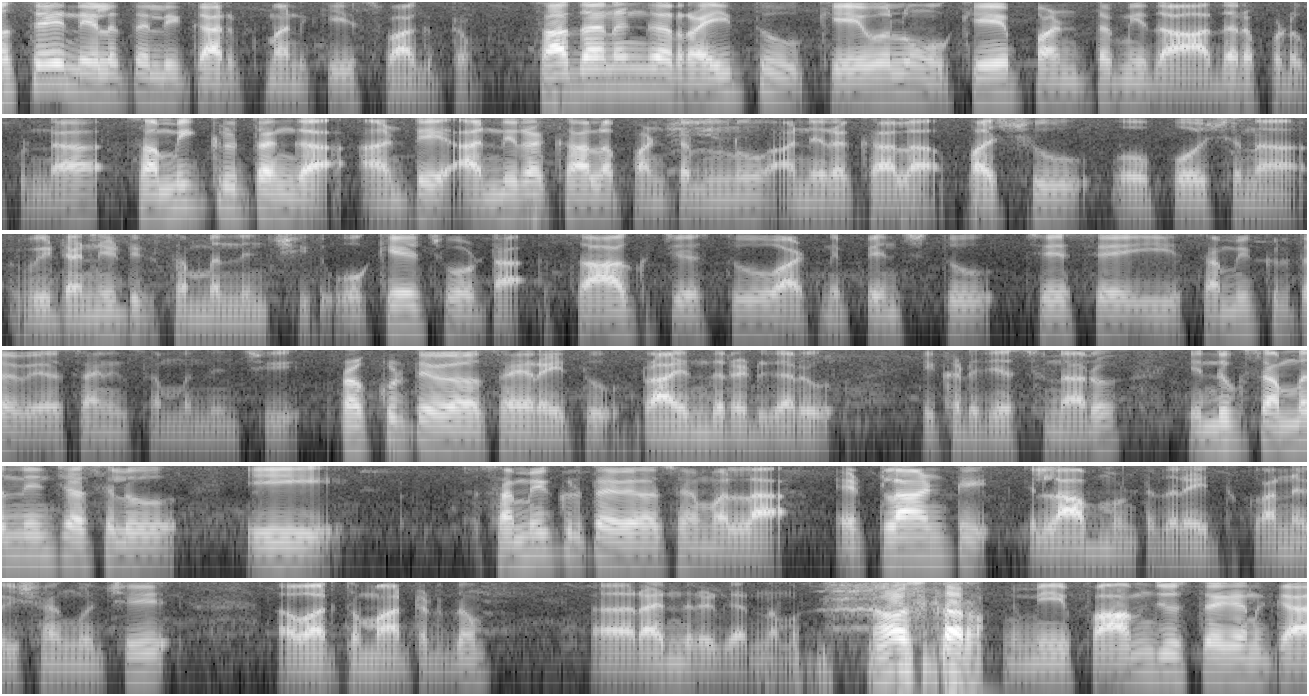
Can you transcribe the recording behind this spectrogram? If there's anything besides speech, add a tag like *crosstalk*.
నమస్తే నేలతల్లి కార్యక్రమానికి స్వాగతం. సాధారణంగా రైతు కేవలం ఒకే పంట మీద ఆధారపడకుండా సమీకృతంగా అంటే అన్ని రకాల పంటలను అన్ని రకాల పశు పోషణ వీటన్నిటికి సంబంధించి ఒకే చోట సాగు చేస్తూ వాటిని పెంచుతూ చేసే ఈ సమీకృత వ్యవసాయానికి సంబంధించి ప్రకృతి వ్యవసాయ రైతు రాజేందర్ రెడ్డి గారు ఇక్కడ చేస్తున్నారు. ఇందుకు సంబంధించి అసలు ఈ సమీకృత వ్యవసాయం వల్ల ఎట్లాంటి లాభం ఉంటుంది రైతుకు అన్న విషయం గురించి వారితో మాట్లాడదాం. రాజేందర్ రెడ్డి గారు నమస్తే. నమస్కారం. మీ ఫామ్ చూస్తే కనుక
